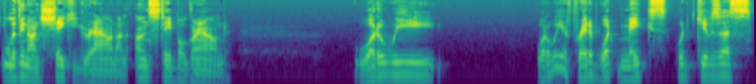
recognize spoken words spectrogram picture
living on shaky ground, on unstable ground, what do we what are we afraid of? What makes, what gives us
